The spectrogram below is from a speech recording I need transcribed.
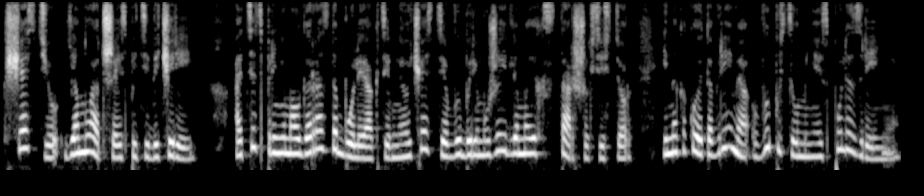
К счастью, я младшая из пяти дочерей. Отец принимал гораздо более активное участие в выборе мужей для моих старших сестер и на какое-то время выпустил меня из поля зрения.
